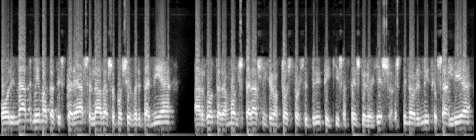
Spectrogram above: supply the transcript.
ορεινά τμήματα της Στερεάς Ελλάδας όπως η Βρετανία, αργότερα μόλις περάσουν χειροπτώσει προς την Τρίτη εκεί σε αυτές τις περιοχές, στην ορεινή Θεσσαλία, ε,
